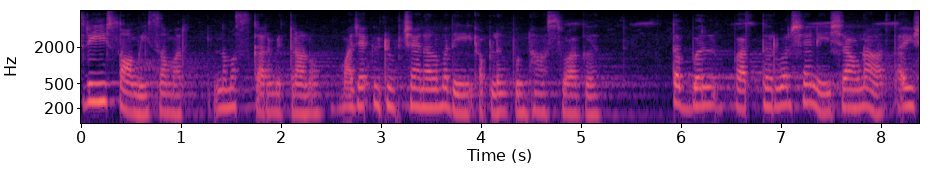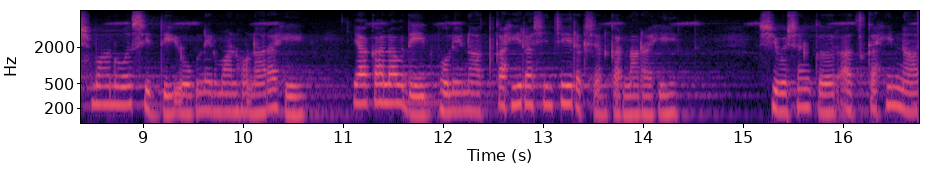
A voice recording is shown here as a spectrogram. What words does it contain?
श्री स्वामी समर्थ. नमस्कार मित्रांनो माझ्या यूट्यूब चॅनलमध्ये आपलं पुन्हा स्वागत. तब्बल बहात्तर वर्षांनी श्रावणात आयुष्मान व सिद्धियोग निर्माण होणार आहे. या कालावधीत भोलेनाथ काही राशींचे रक्षण करणार आहेत शिवशंकर आज काहींना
